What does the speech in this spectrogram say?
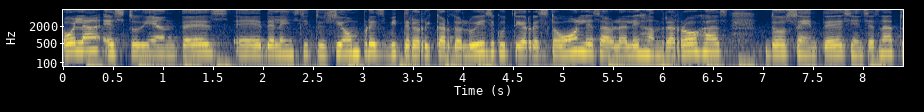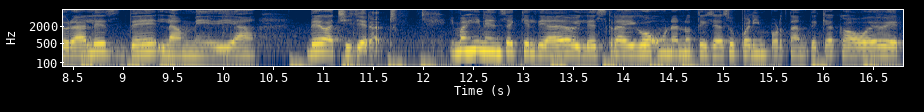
Hola, estudiantes eh, de la institución Presbítero Ricardo Luis Gutiérrez Tobón. Les habla Alejandra Rojas, docente de Ciencias Naturales de la media de bachillerato. Imagínense que el día de hoy les traigo una noticia súper importante que acabo de ver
